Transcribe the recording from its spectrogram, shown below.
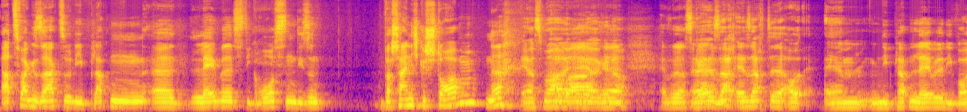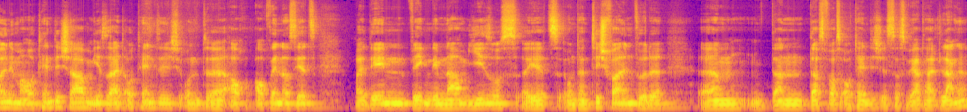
hat zwar gesagt, so die Plattenlabels, äh, Labels, die großen, die sind wahrscheinlich gestorben, ne? Erstmal, Aber ja, genau. Er würde das Er, gerne sag, machen. er sagte, ähm, die Plattenlabel, die wollen immer authentisch haben, ihr seid authentisch und äh, auch, auch wenn das jetzt bei denen wegen dem Namen Jesus äh, jetzt unter den Tisch fallen würde, ähm, dann das, was authentisch ist, das währt halt lange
